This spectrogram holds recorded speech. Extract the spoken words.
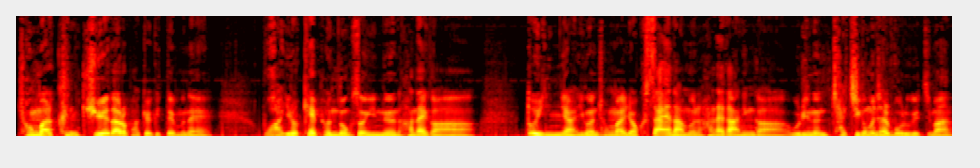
정말 큰 기회다로 바뀌었기 때문에 와 이렇게 변동성 있는 한 해가 또 있냐? 이건 정말 역사에 남을 한 해가 아닌가. 우리는 잘 지금은 잘 모르겠지만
